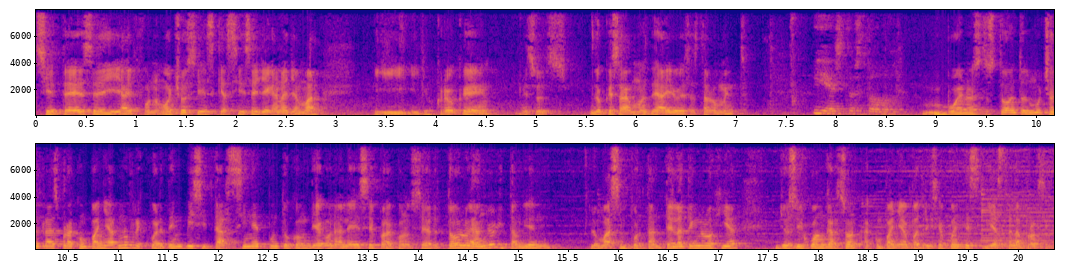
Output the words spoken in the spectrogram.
7S y iPhone 8, si es que así se llegan a llamar. Y, yo creo que eso es lo que sabemos de iOS hasta el momento. Y esto es todo. Bueno, esto es todo. Entonces, muchas gracias por acompañarnos. Recuerden visitar cinet.com diagonal S para conocer todo lo de Android y también lo más importante de la tecnología. Yo soy Juan Garzón, acompañado de Patricia Puentes y hasta la próxima.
